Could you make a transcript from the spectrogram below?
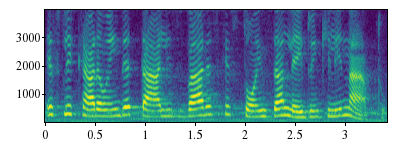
explicaram em detalhes várias questões da lei do inquilinato.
